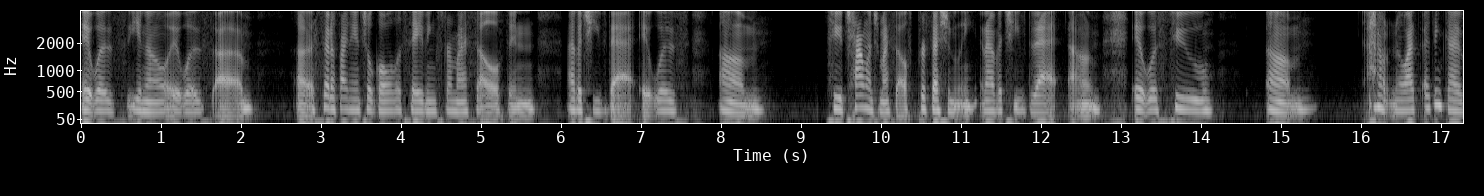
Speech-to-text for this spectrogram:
It was, you know, it was um, set a financial goal of savings for myself, and I've achieved that. It was um, to challenge myself professionally, and I've achieved that. Um, it was to, um, I don't know, I, I think I,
